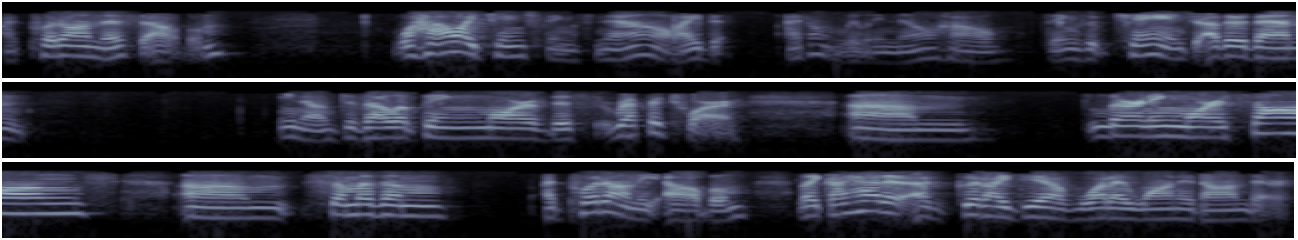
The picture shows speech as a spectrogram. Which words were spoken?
i put on this album well how i change things now i i don't really know how things have changed other than you know, developing more of this repertoire, um, learning more songs. Um, some of them I put on the album. Like I had a, a good idea of what I wanted on there,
